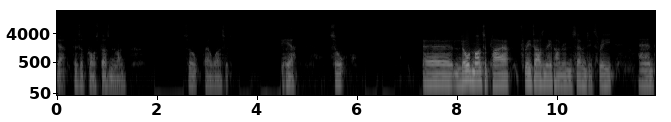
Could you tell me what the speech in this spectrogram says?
Yeah, this of course doesn't run. So where was it? Here. So uh, load multiplier 3873 and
